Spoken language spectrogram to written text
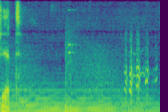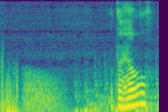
Shit. What the hell?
